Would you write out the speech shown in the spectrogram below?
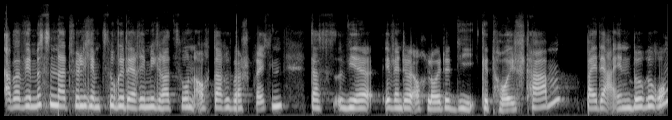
Aber wir müssen natürlich im Zuge der Remigration auch darüber sprechen, dass wir eventuell auch Leute, die getäuscht haben bei der Einbürgerung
